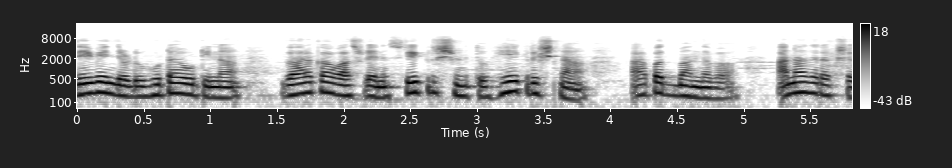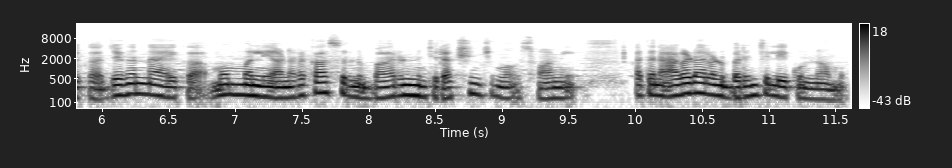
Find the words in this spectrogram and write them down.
దేవేంద్రుడు హుటాహుటిన ద్వారకావాసుడైన శ్రీకృష్ణునితో హే కృష్ణ ఆపద్బాంధవ అనాథరక్షక జగన్నాయక మమ్మల్ని ఆ నరకాసురుని బారి నుంచి రక్షించుమో స్వామి అతని ఆగడాలను భరించలేకున్నాము.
